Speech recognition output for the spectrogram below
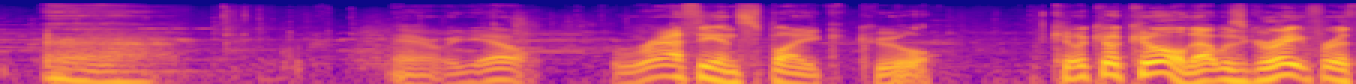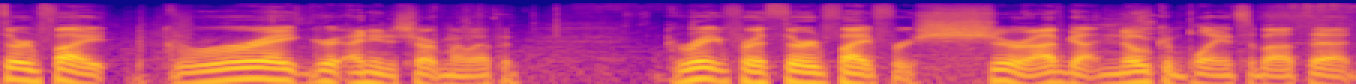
there we go. Rathian Spike. Cool. Cool, cool, cool. That was great for a third fight. Great, great. I need to sharpen my weapon. Great for a third fight for sure. I've got no complaints about that.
